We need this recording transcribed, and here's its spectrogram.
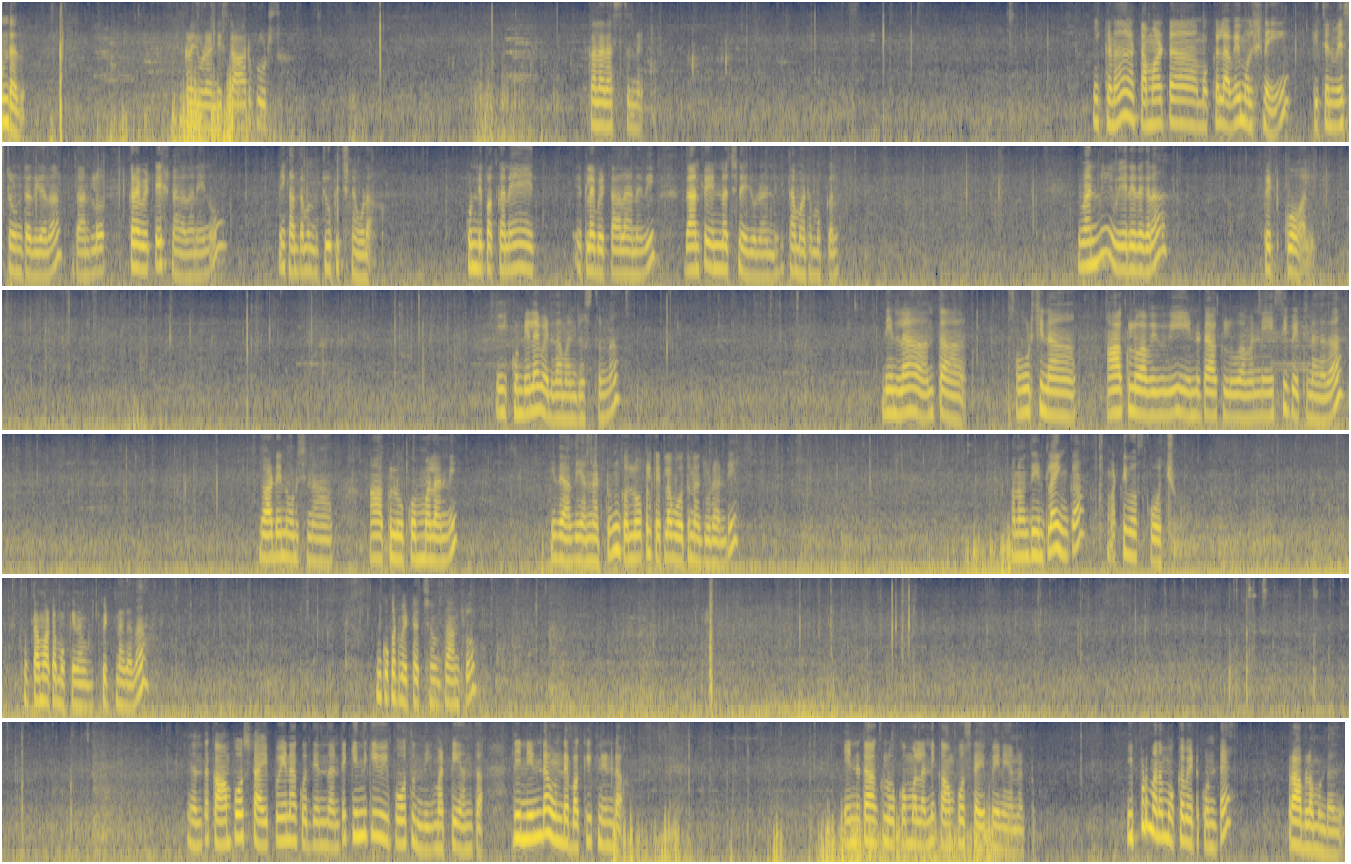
ఉండదు. ఇక్కడ చూడండి స్టార్ ఫ్రూట్స్. కలర్ వస్తున్నాయి. ఇక్కడ టమాటా మొక్కలు అవే మొలిచినాయి. కిచెన్ వేస్ట్ ఉంటుంది కదా దాంట్లో ఇక్కడ పెట్టేసిన కదా నేను. మీకు అంతకుముందు చూపించిన కూడా. కుండి పక్కనే ఎట్లా పెట్టాలి అనేది. దాంట్లో ఎన్ని వచ్చినాయి చూడండి టమాటా ముక్కలు. ఇవన్నీ వేరే దగ్గర పెట్టుకోవాలి. ఈ కుండీలో పెడదామని చూస్తున్నా. దీనిలో అంత ఊడ్చిన ఆకులు అవి ఇవి ఎండుటాకులు అవన్నీ వేసి పెట్టిన కదా. గార్డెన్ ఉడిచిన ఆకులు కొమ్మలన్నీ. ఇది అది అన్నట్టు. ఇంకా లోపలికి ఎట్లా పోతున్నా చూడండి. మనం దీంట్లో ఇంకా మట్టి పోసుకోవచ్చు. టమాటా మొక్కిన పెట్టిన కదా. ఇంకొకటి పెట్టచ్చు దాంట్లో. ఎంత కాంపోస్ట్ అయిపోయినా కొద్ది ఏంటంటే కిందికి పోతుంది మట్టి అంతా. దీని నిండా ఉండే బకెట్ నిండా. ఎండుటాకులు కొమ్మలన్నీ కాంపోస్ట్ అయిపోయినాయి అన్నట్టు. ఇప్పుడు మనం మొక్క పెట్టుకుంటే ప్రాబ్లం ఉండదు.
